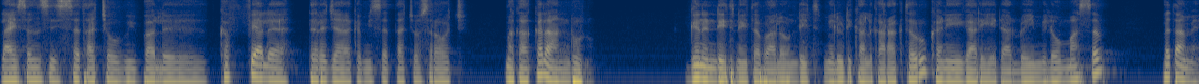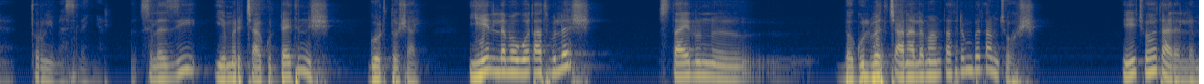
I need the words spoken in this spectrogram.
license ሲሰጣቸው ቢባል ከፍ ያለ ደረጃ ከሚሰጣቸው ስራዎች መካከል አንዱ ነው። ግን እንዴት ነው የተባለው? እንዴት melodical character ኡ ከኔ ጋር ይሄዳሉ የሚለውን ማሰብ በጣም ጥሩ ይመስለኛል። ስለዚህ የምርጫ ጉዳይ ትንሽ ጎድቶሻል። ይህን ለመወጣት ብለሽ style ኡን በጉልበት ጫና ለማምጣት ደግሞ በጣም ጮህሽ። ይሄ ጩኸት አይደለም፣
